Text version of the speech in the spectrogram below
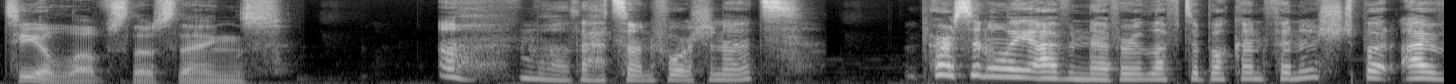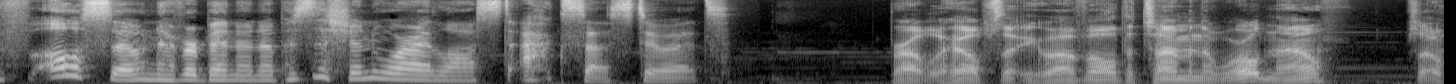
Tia loves those things. Oh, well, that's unfortunate. Personally, I've never left a book unfinished, but I've also never been in a position where I lost access to it. Probably helps that you have all the time in the world now. So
